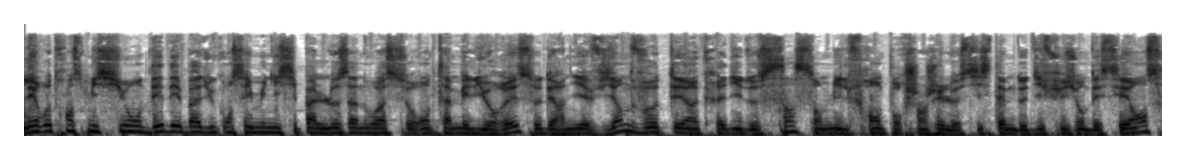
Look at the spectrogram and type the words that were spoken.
Les retransmissions des débats du conseil municipal lausannois seront améliorées. Ce dernier vient de voter un crédit de 500 000 francs pour changer le système de diffusion des séances.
